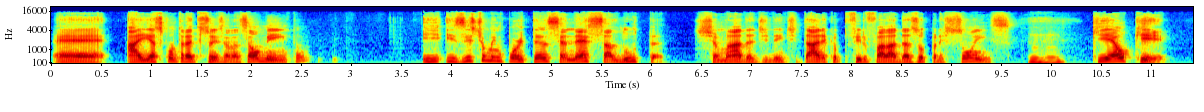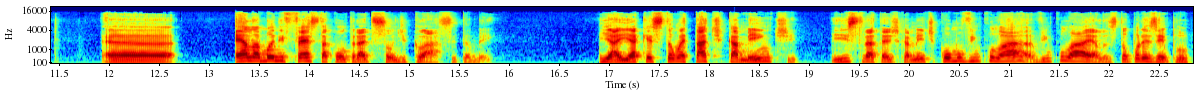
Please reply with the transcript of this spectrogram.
é, aí as contradições elas aumentam e existe uma importância nessa luta chamada de identitária, que eu prefiro falar das opressões, Uhum. que é o quê? É, ela manifesta a contradição de classe também. E aí a questão é taticamente e estrategicamente como vincular, vincular elas. Então, por exemplo,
